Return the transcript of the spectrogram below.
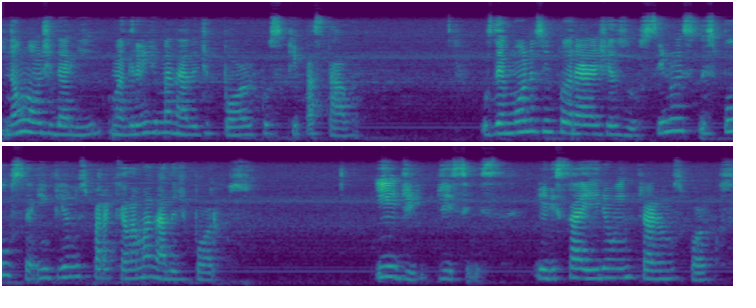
não longe dali, uma grande manada de porcos que pastava. Os demônios imploraram a Jesus: Se nos expulsa, envia-nos para aquela manada de porcos. Ide, disse-lhes. Eles saíram e entraram nos porcos.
